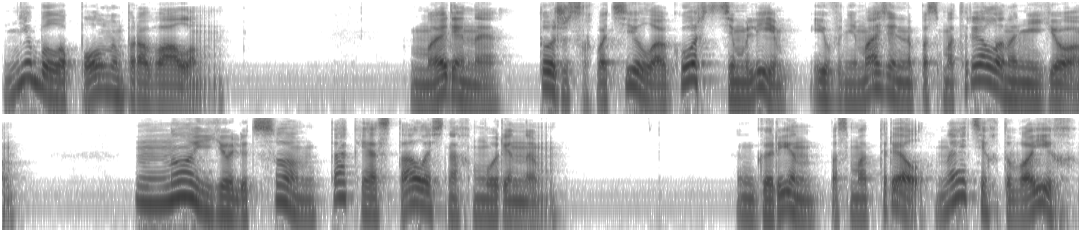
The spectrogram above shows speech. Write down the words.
не было полным провалом. Мэрина тоже схватила горсть земли и внимательно посмотрела на нее. Но ее лицо так и осталось нахмуренным. Грин посмотрел на этих двоих,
